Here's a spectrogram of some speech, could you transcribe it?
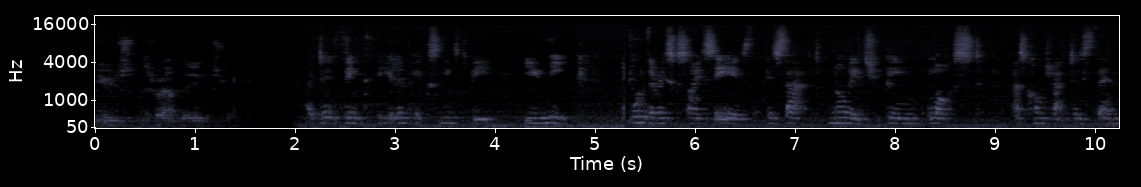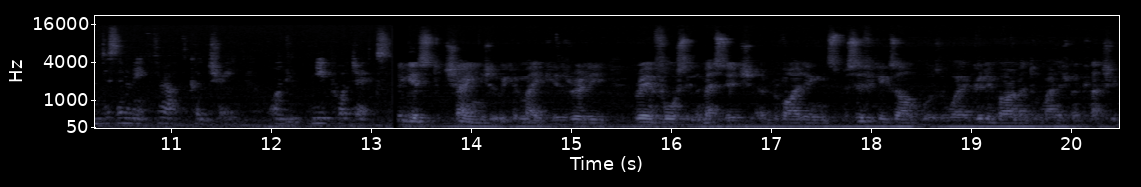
use throughout the industry. I don't think the Olympics needs to be unique. One of the risks I see is, is that knowledge being lost as contractors then disseminate throughout the country on new projects. The biggest change that we can make is really reinforcing the message and providing specific examples of where good environmental management can actually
